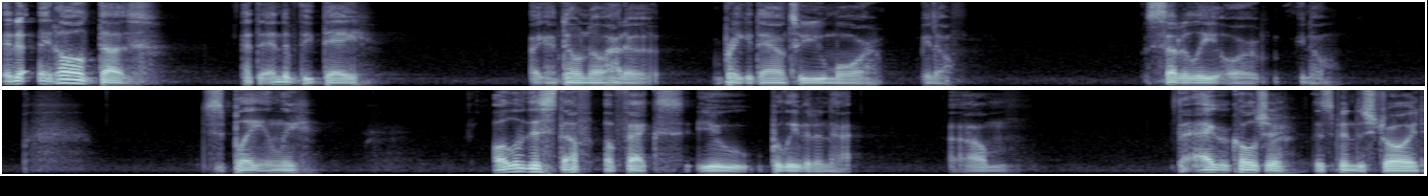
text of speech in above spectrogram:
it it all does. At the end of the day, like I don't know how to break it down to you more, you know, subtly or, you know, just blatantly. All of this stuff affects you, believe it or not. Um, the agriculture that's been destroyed,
